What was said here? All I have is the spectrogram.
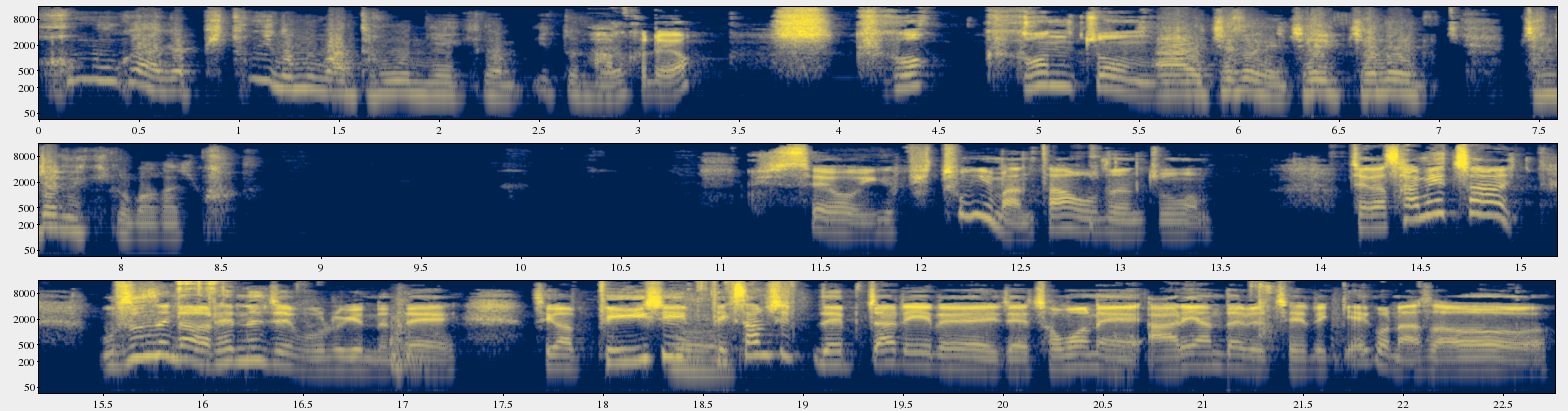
허무가 아니라 피통이 너무 많다고 얘기가 있던데요. 아 그래요? 그거 그건 좀 아, 죄송해요. 제, 저는 장작 위키로 봐가지고. 글쎄요, 이게 피통이 많다고는 좀 제가 3회차 무슨 생각을 했는지 모르겠는데 제가 120, 네. 130렙짜리를 이제 저번에 아리안다를 제를 깨고 나서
